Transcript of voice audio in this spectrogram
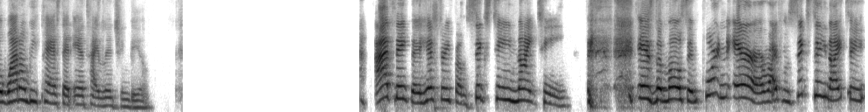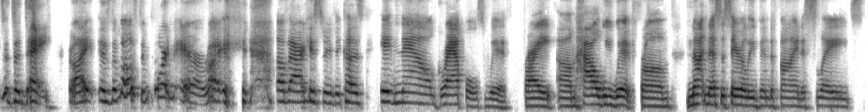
but why don't we pass that anti-lynching bill? I think the history from 1619 is the most important era, right? From 1619 to today, right? Is the most important era, right? of our history because it now grapples with, right? Um, how we went from not necessarily been defined as slaves,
